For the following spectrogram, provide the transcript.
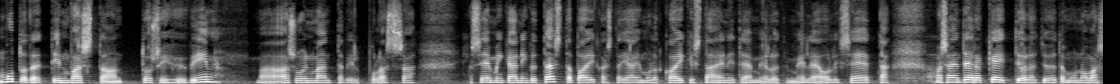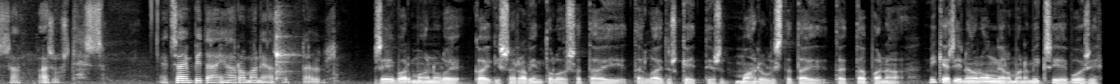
mut otettiin vastaan tosi hyvin. Mä asuin Mänttä-Vilppulassa. Se, mikä niin tästä paikasta jäi mulle kaikista eniten mieleen, oli se, että mä sain tehdä keittiöllä työtä mun omassa asusteessa. Että sain pitää ihan romaniasuutta yllä. Se ei varmaan ole kaikissa ravintoloissa tai, tai laitoskeittiöissä mahdollista tai, tai tapana. Mikä siinä on ongelmana? Miksi ei voisi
